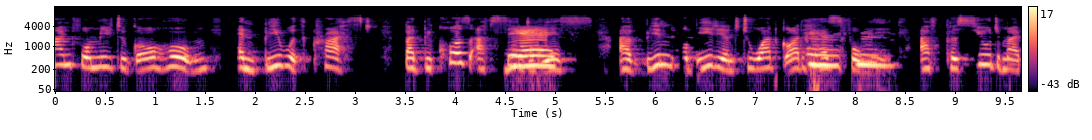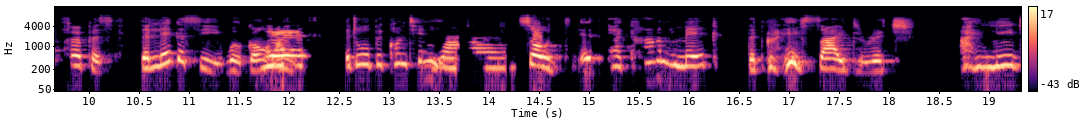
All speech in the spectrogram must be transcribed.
time for me to go home and be with Christ. But because I've said Yes. yes, I've been obedient to what God has for me, Mhm. I've pursued my purpose, the legacy will go on. Yes. It will be continued. Wow. So it, I can't make the graveside rich. I need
